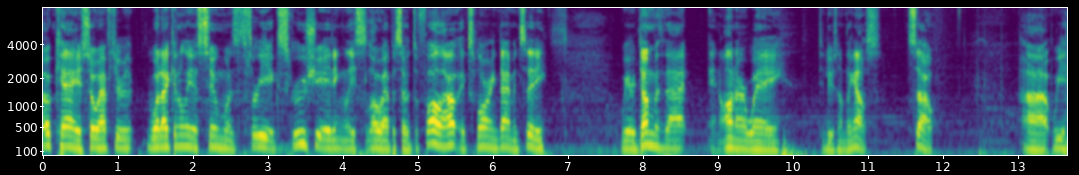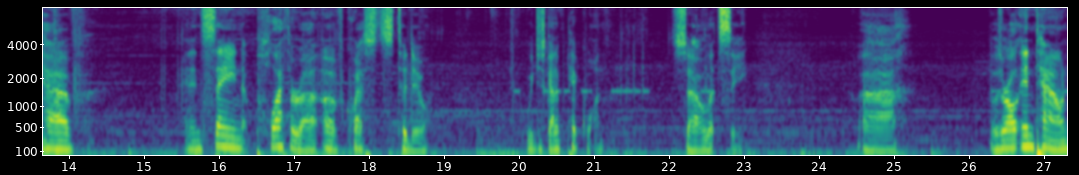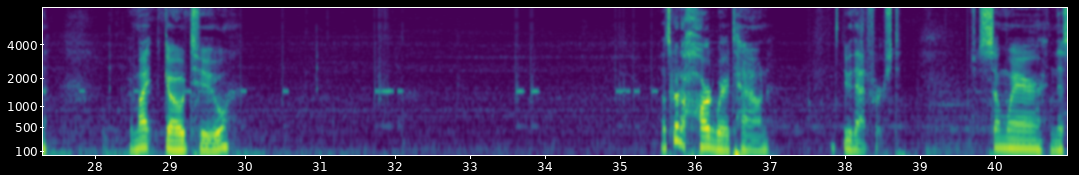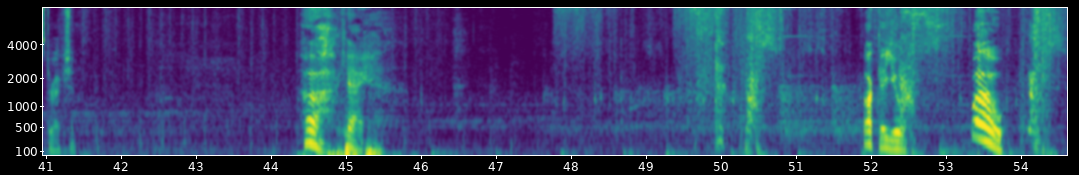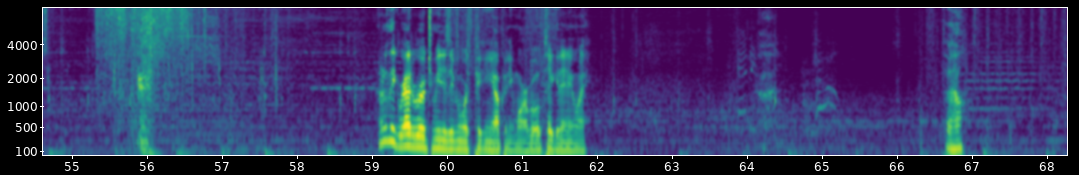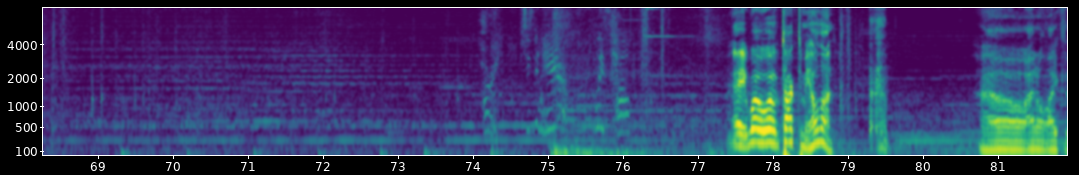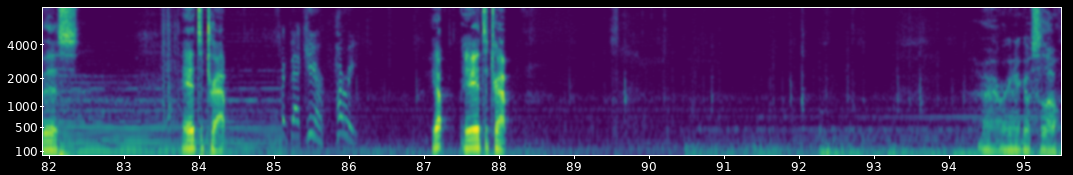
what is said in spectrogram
Okay, so after what I can only assume was three excruciatingly slow episodes of Fallout exploring Diamond City, we are done with that and on our way to do something else. So, uh, we have an insane plethora of quests to do. We just gotta pick one. So, let's see. Uh, those are all in town. We might go to... Let's go to Hardware Town. Let's do that first. Just somewhere in this direction. okay. Fuck you. Whoa! I don't think red roach meat is even worth picking up anymore, but we'll take it anyway. The hell? Hurry! She's in here! Please help! Hey, whoa, whoa, talk to me. Hold on. oh, I don't like this. It's a trap. Get back here! Hurry! Yep, it's a trap. Alright, we're gonna go slow.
